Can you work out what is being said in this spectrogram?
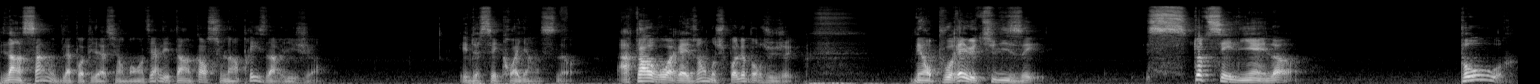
l'ensemble de la population mondiale est encore sous l'emprise de la religion et de ces croyances-là. À tort ou à raison, moi je ne suis pas là pour juger. Mais on pourrait utiliser tous ces liens-là pour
